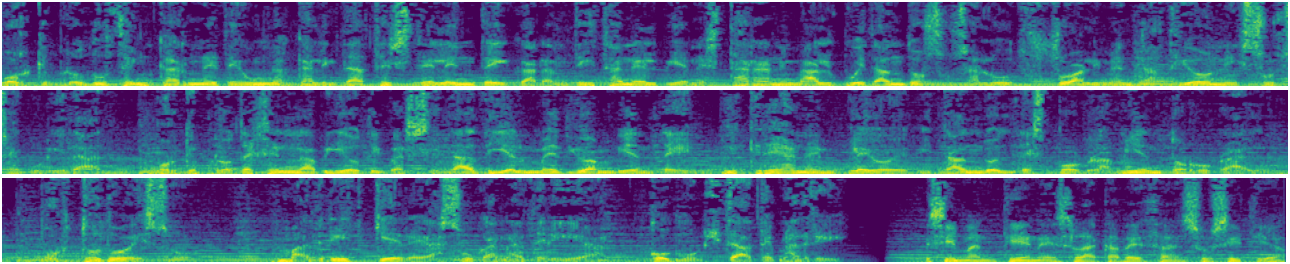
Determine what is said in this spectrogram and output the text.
Porque producen carne de una calidad excelente y garantizan el bienestar animal cuidando su salud, su alimentación y su seguridad. Porque protegen la biodiversidad y el medio ambiente y crean empleo evitando el despoblamiento rural. Por todo eso, Madrid quiere a su ganadería. Comunidad de Madrid. Si mantienes la cabeza en su sitio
